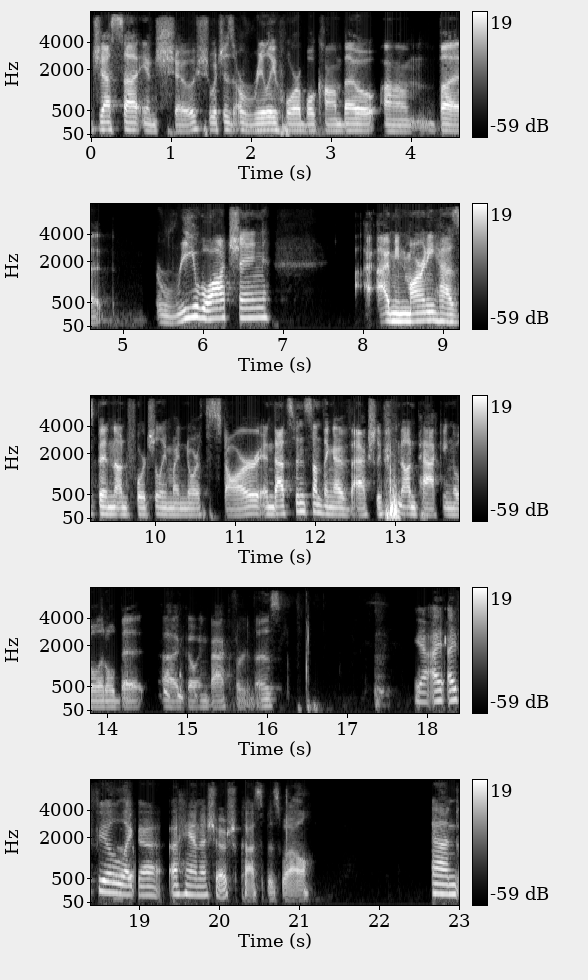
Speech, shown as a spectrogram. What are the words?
Jessa and Shosh, which is a really horrible combo. Um, but rewatching, I- I mean, Marnie has been unfortunately my north star, and that's been something I've actually been unpacking a little bit uh, going back through this. Yeah, I, I feel like a, a Hannah Shosh cusp as well. And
